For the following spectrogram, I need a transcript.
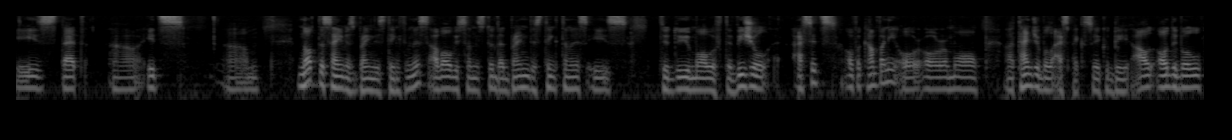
is that it's um, not the same as brand distinctiveness. I've always understood that brand distinctiveness is to do more with the visual assets of a company or, or a more uh, tangible aspects. So it could be audible,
